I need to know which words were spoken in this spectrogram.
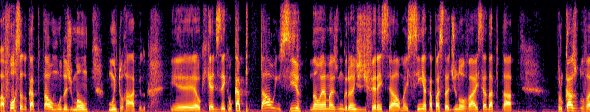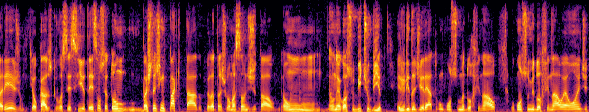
A força do capital muda de mão muito rápido. É, o que quer dizer que o capital em si não é mais um grande diferencial, mas sim a capacidade de inovar e se adaptar. Para o caso do varejo, que é o caso que você cita, esse é um setor bastante impactado pela transformação digital. É um, é um negócio B2B. Ele lida direto com o consumidor final. O consumidor final é onde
